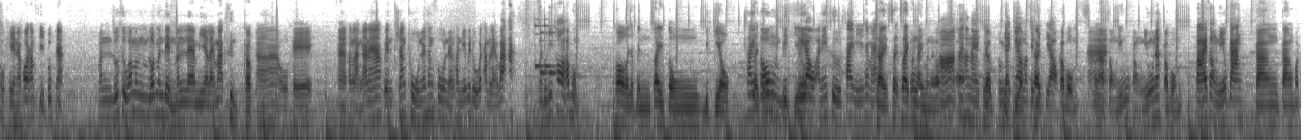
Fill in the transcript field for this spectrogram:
โอเคนะ พอทำสีปุ๊บเนี่ย มันรู้สึกว่ามันรถมันเด่นมันแลมีอะไรมากขึ้น ครับ อ่าโอเค อ่าข้างหลังอะนะ เป็นช่างทูนนะช่างทูนเดี๋ยวคราวนี้ไปดูว่าทำอะไรมาบ้างอะมาดูที่ท่อครับผม ท่อก็จะเป็นไส้ตรงบิดเกลียว ไส้ไส้ตตรรงงบิดเกลียวเกลียว อันนี้คือไส้นี้ใช่ไหมใช่ไส้ไส้ข้างในมันนะครับอ่าไส้ข้างในคือจะตรงใยแก้วมันเป็นใช่บิดเกลียวครับผมอ่าขนาด2นิ้วสองนิ้วนะครับผมปลายสองนิ้วกลางกลางกลางปัก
